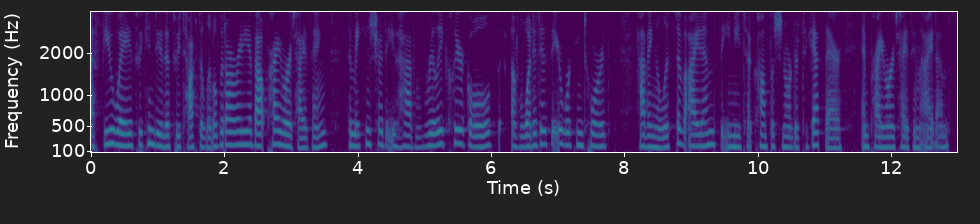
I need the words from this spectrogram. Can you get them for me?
a few ways we can do this. We talked a little bit already about prioritizing. So, making sure that you have really clear goals of what it is that you're working towards, having a list of items that you need to accomplish in order to get there, and prioritizing the items.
